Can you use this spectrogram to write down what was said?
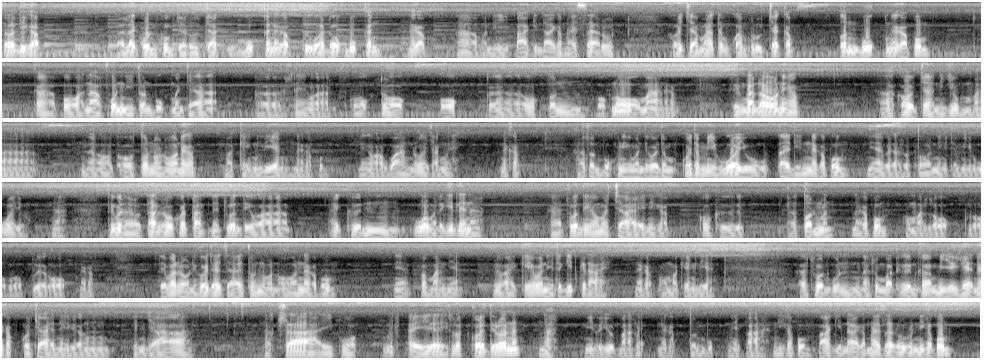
สวัสดีครับหลายคนคงจะรู้จักบุ๊กกันนะครับหรือว่าดอกบุ๊กกันนะครับวันนี้ป้ากินได้กับนายแซ่รถก็จะมาทำความรู้จักกับต้นบุ๊กนะครับผมก็เพราะว่านาฝนนี่ต้นบุ๊กมันจะเอ่อเรียกว่าออกดอกออกออกต้นออกโน่ออกมานะครับซึ่งบ้านเราเนี่ยครับก็จะนิยมมาเอาเอาต้นนอยๆนะครับ มาแกงเลี้ยงนะครับผมเรียกว่าว่านร้อยจังเลยนะครับ ต้นบุกนี่มันก็จะก็จะมีหัวอยู่ใต้ดินนะครับผมเนี่ยเวลาเราต้นเนี่ยจะมีหัวอยู่นะถึงเวลาเราตัดเราก็ตัดในช่วงที่ว่าไอ้เกินหัวมาตะกิดเลยนะการช่วงที่เอามาจ่ายนี่ครับก็คือต้นมันนะครับผมเอามาโลกโลกโลกเปลือกออกนะครับ แต่บ้านเรานี่ก็จะจ่ายต้นอ่อนๆนะครับผมเนี่ยประมาณเนี้ยหรือไอ้เกวันนี้ตะกิดก็ได้นะครับเอามาแกงเลียงเอ่วนคุณสมบัติเอิญก็มีเยอะแยะนะครับก็จ่ายในเรื่องเป็นยารักษาไอ้พวกลดไอ้ลดคอเลสเตอรอลนั้นนะ มีประโยชน์มากเลยนะครับต้นบุกในป่านี่ครับผมป่ากินได้กับนายสรุปวันนี้ครับผม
